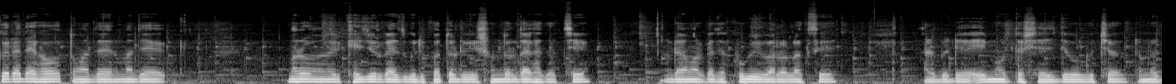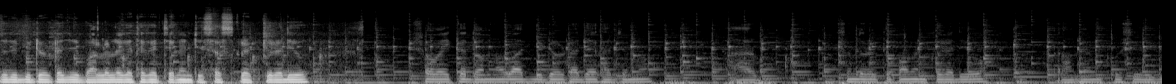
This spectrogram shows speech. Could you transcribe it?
করে দেখো তোমাদের মাঝে মরুভূমির খেজুর গাছগুলি কতটি সুন্দর দেখা যাচ্ছে। এটা আমার কাছে খুবই ভালো লাগছে। আর ভিডিও এই মুহূর্তে শেষ দেবো বুঝছ? তোমরা যদি ভিডিওটা যদি ভালো লেগে থাকে চ্যানেলটি সাবস্ক্রাইব করে দিও। সবাইকে ধন্যবাদ ভিডিওটা দেখার জন্য। আর সুন্দর একটা কমেন্ট করে দিও, তাহলে আমি খুশি হইব।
